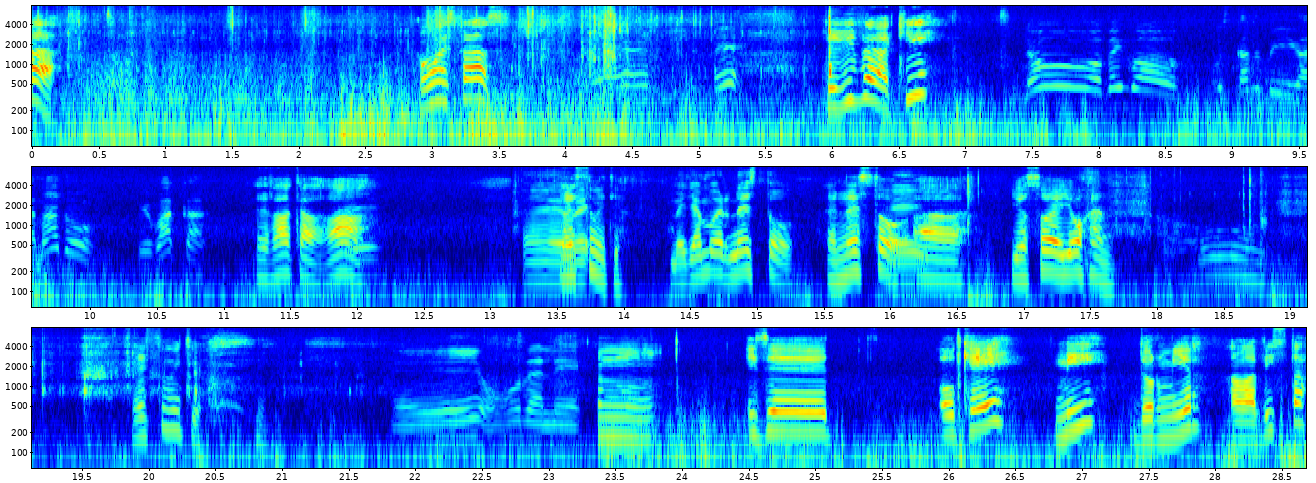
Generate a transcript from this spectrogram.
Ah. ¿Cómo estás? ¿Te vive aquí? No, vengo buscando mi ganado, mi vaca. De vaca, ah. Eh, Nice to meet you. Me llamo Ernesto. Ernesto, Hey. ah, yo soy Johan. Nice to meet you. Eh, órale. Mm, is it okay me dormir a la vista?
